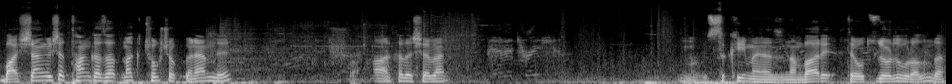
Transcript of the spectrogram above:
Başlangıçta tank azaltmak çok çok önemli. Şu arkadaşa ben sıkayım en azından. Bari T34'ü vuralım da.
